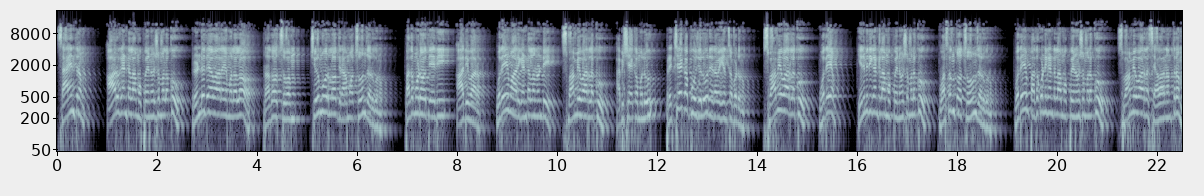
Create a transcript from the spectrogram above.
సాయంత్రం ఆరు గంటల ముప్పై నిమిషములకు రెండు దేవాలయములలో రథోత్సవం చిరుమూరులో గ్రామోత్సవం జరుగును. పదమూడవ తేదీ ఆదివారం ఉదయం ఆరు గంటల నుండి స్వామివార్లకు అభిషేకములు ప్రత్యేక పూజలు నిర్వహించబడును. స్వామివార్లకు ఉదయం ఎనిమిది గంటల ముప్పై నిమిషములకు వసంతోత్సవం జరుగును. ఉదయం పదకొండు గంటల ముప్పై నిమిషములకు స్వామివార్ల సేవానంతరం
